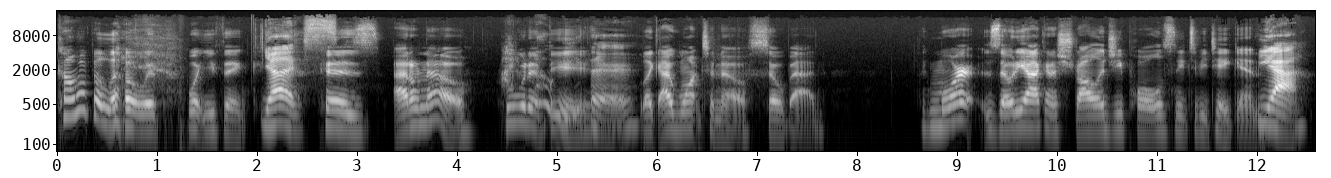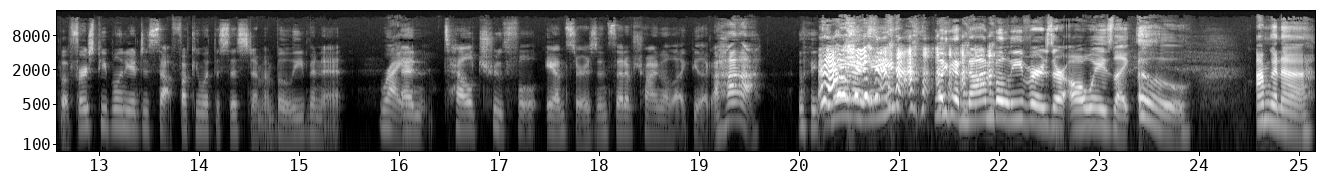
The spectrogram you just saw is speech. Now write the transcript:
Comment below with what you think, yes. cause I don't know who would it be. Either. Like, I want to know so bad. Like more zodiac and astrology polls need to be taken. Yeah. But first, people need to stop fucking with the system and believe in it Right. and tell truthful answers instead of trying to like be like, aha. Like, you know what I mean? Like the non-believers are always like, oh, I'm gonna,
